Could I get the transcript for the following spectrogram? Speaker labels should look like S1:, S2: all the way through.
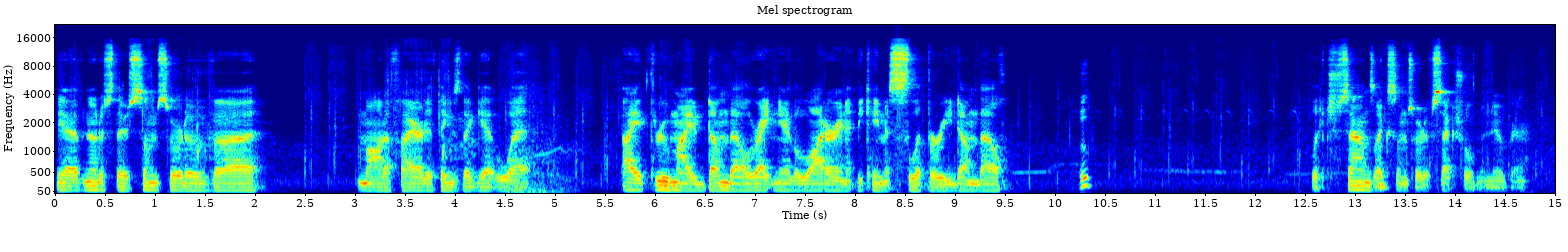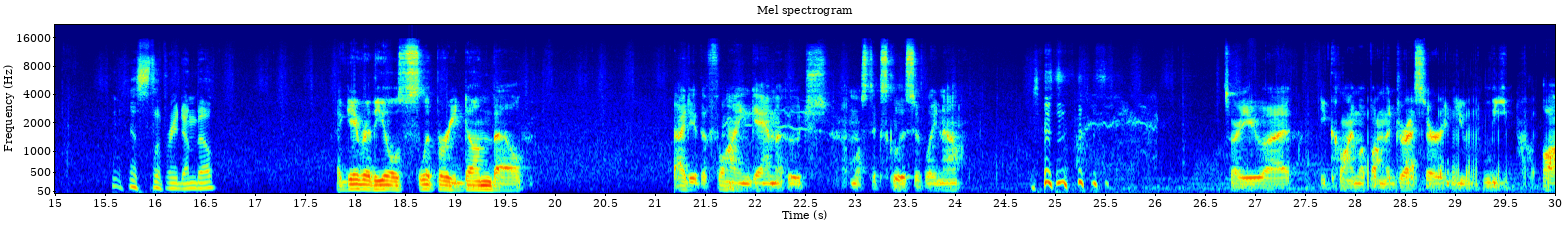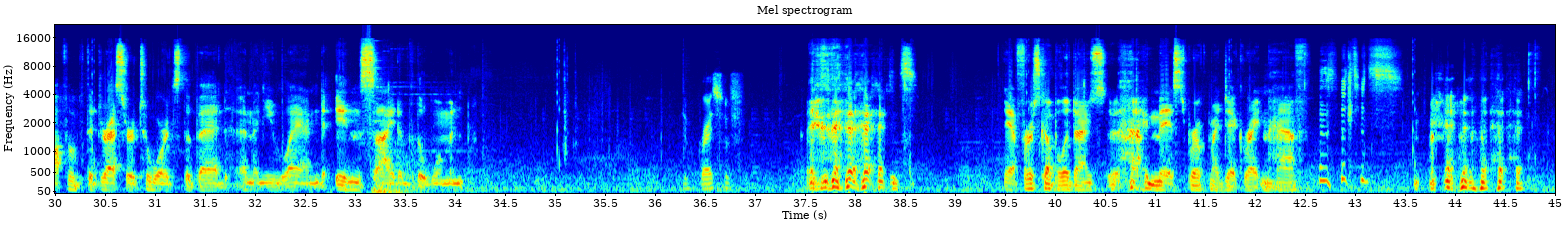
S1: Yeah, I've noticed there's some sort of uh, modifier to things that get wet. I threw my dumbbell right near the water and it became a slippery dumbbell.
S2: Oop.
S1: Which sounds like some sort of sexual maneuver.
S2: A slippery dumbbell.
S1: I gave her the old slippery dumbbell. I do the flying gamma hooch almost exclusively now. It's where you uh, you climb up on the dresser and you leap off of the dresser towards the bed, and then you land inside of the woman.
S3: Impressive.
S1: It's- yeah, first couple of times I missed, broke my dick right in half.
